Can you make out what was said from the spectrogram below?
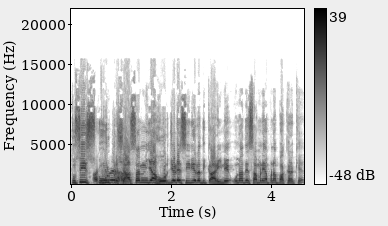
ਤੁਸੀਂ ਸਕੂਲ ਪ੍ਰਸ਼ਾਸਨ ਜਾਂ ਹੋਰ ਜਿਹੜੇ ਸੀਨੀਅਰ ਅਧਿਕਾਰੀ ਨੇ ਉਹਨਾਂ ਦੇ ਸਾਹਮਣੇ ਆਪਣਾ ਪੱਖ ਰੱਖਿਆ?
